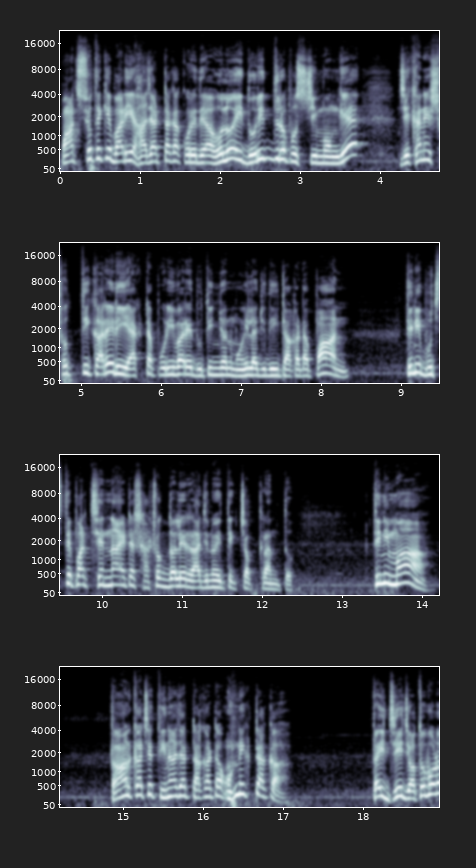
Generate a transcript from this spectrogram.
পাঁচশো থেকে বাড়িয়ে হাজার টাকা করে দেওয়া হলো এই দরিদ্র পশ্চিমবঙ্গে, যেখানে সত্যিকারেরই একটা পরিবারে দু তিনজন মহিলা যদি এই টাকাটা পান, তিনি বুঝতে পারছেন না এটা শাসক দলের রাজনৈতিক চক্রান্ত। তিনি মা, তাঁর কাছে তিন হাজার টাকাটা অনেক টাকা। তাই যে যত বড়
